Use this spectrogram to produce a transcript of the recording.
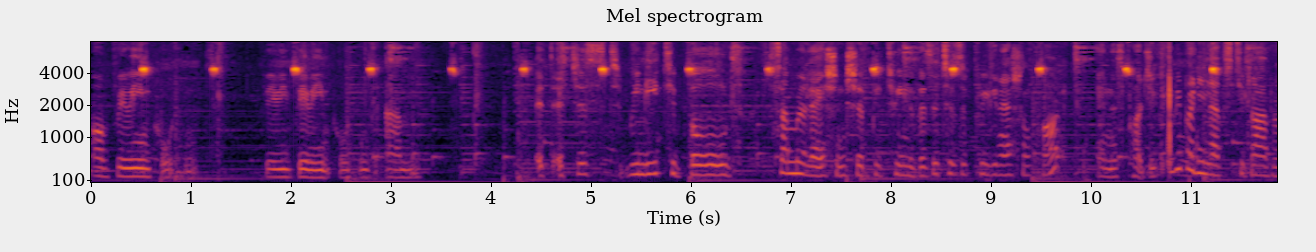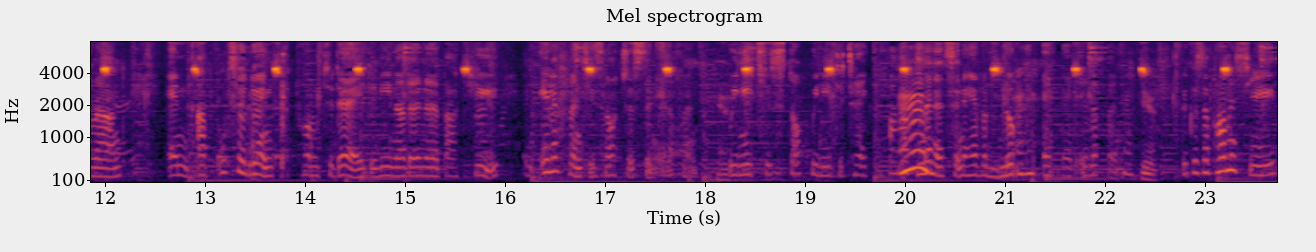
are very important, very very important. Um, it, it just we need to build some relationship between the visitors of Kruger National Park and this project. Everybody loves to drive around, and I've also learned from today, Devine, I don't know about you, an elephant is not just an elephant. We need to stop. We need to take five minutes and have a look at that elephant. Yes. Because I promise you,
